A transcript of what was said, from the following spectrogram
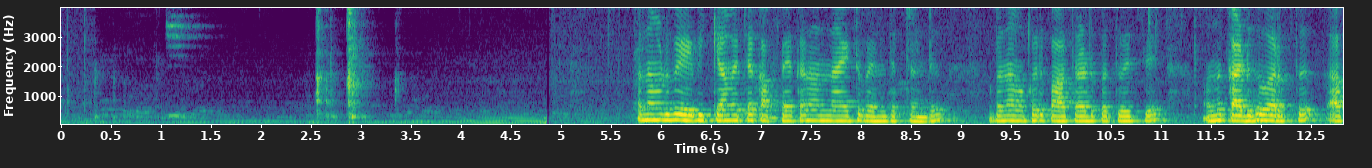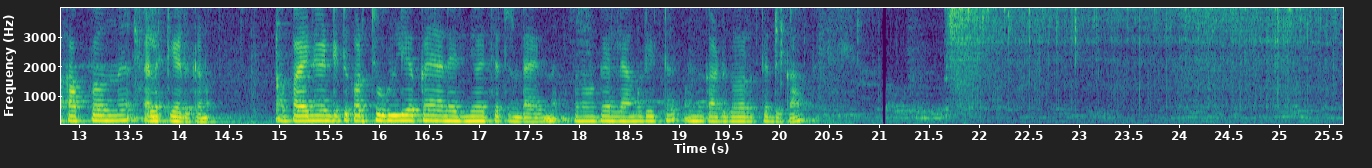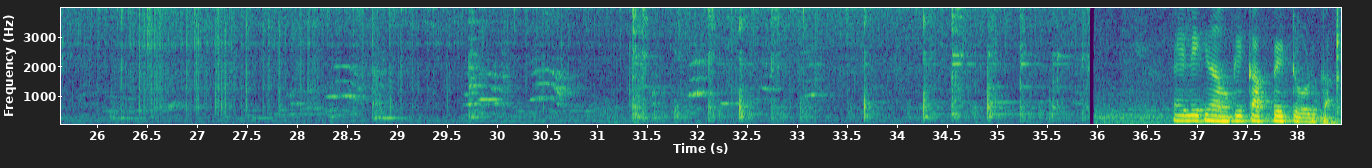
അപ്പം നമ്മൾ വേവിക്കാൻ വെച്ച കപ്പയൊക്കെ നന്നായിട്ട് വെന്തിട്ടുണ്ട്. അപ്പം നമുക്കൊരു പാത്രം അടുപ്പത്ത് വെച്ച് ഒന്ന് കടുക് വറുത്ത് ആ കപ്പ ഒന്ന് ഇളക്കിയെടുക്കണം. അപ്പോൾ അതിന് വേണ്ടിയിട്ട് കുറച്ച് ഉള്ളിയൊക്കെ ഞാൻ അരിഞ്ഞു വെച്ചിട്ടുണ്ടായിരുന്നു. അപ്പോൾ നമുക്ക് എല്ലാം കൂടിയിട്ട് ഒന്ന് കടുക് വറുത്തെടുക്കാം. അതിലേക്ക് നമുക്ക് ഈ കപ്പ ഇട്ട് കൊടുക്കാം.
